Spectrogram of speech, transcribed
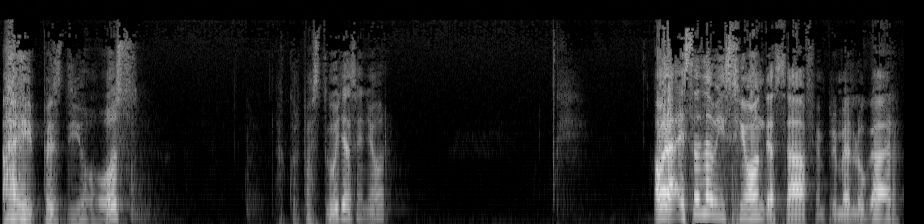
ay, pues Dios, culpa es tuya, Señor. Ahora, esta es la visión de Asaf, en primer lugar,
